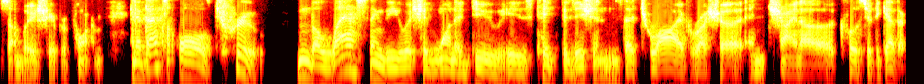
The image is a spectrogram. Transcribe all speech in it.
some way, shape, or form. And if that's all true, the last thing the U.S. should want to do is take positions that drive Russia and China closer together.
